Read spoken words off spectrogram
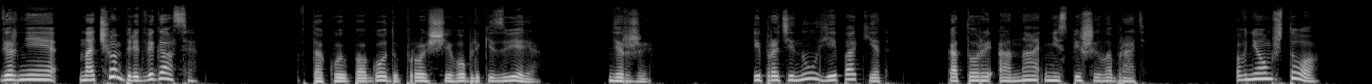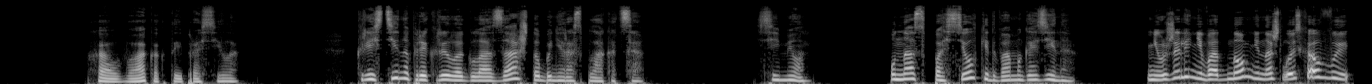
Вернее, на чем передвигался?» «В такую погоду проще в облике зверя. Держи». И протянул ей пакет, который она не спешила брать. «В нем что, Халва, как ты и просила. Кристина прикрыла глаза, чтобы не расплакаться. Семен, у нас в поселке два магазина. Неужели ни в одном не нашлось халвы?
